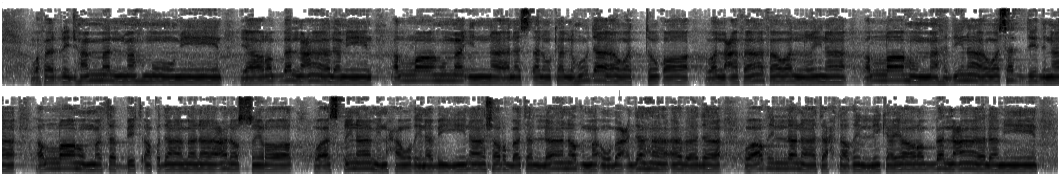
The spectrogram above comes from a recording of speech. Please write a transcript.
وفرج هم المهمومين. يا رب العالمين. اللهم إنا نسألك الهدى والتقى والعفاف والغنى. اللهم اهدنا وسددنا. اللهم ثبت أقدامنا على الصراط وأسقنا من حوض نبينا شربة لا نظمأ بعدها أبدا. وأظلنا تحت ظلك يا رب العالمين.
